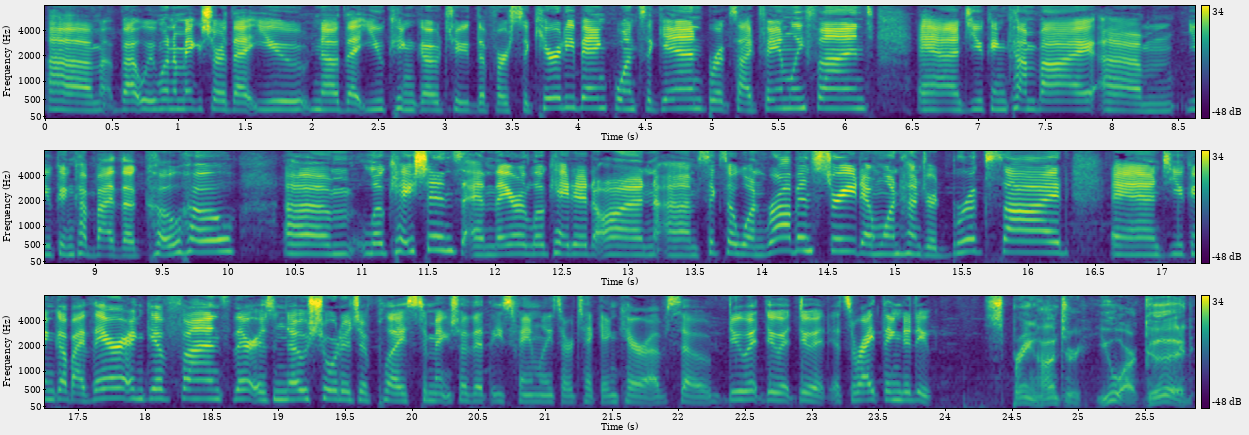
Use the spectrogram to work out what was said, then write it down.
Um, but we want to make sure that you know that you can go to the First Security Bank once again, Brookside Family Fund, and you can come by. Um, you can come by the Coho um, locations, and they are located on um, 601 Robin Street and 100 Brookside. And you can go by there and give funds. There is no shortage of place to make sure that these families are taken care of. So do it, do it, do it. It's the right thing to do. Spring Hunter, you are good.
